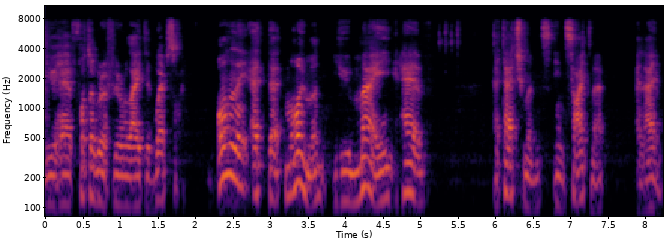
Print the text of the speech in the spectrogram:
you have photography related website. Only at that moment you may have attachments in sitemap enabled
